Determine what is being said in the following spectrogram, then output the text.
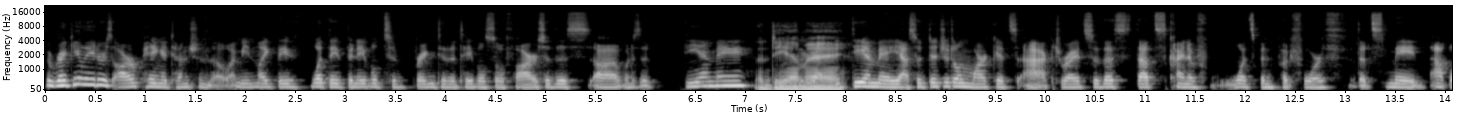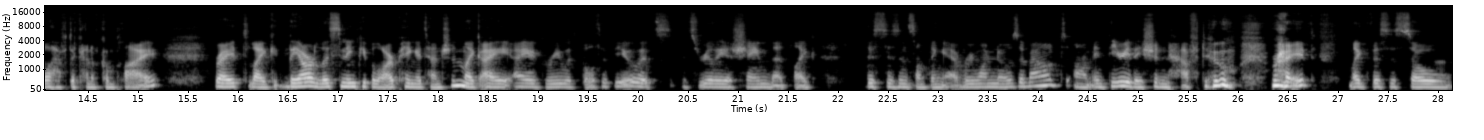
The regulators are paying attention though. I mean, like they've what they've been able to bring to the table so far. So this uh what is it? DMA? The Yeah, DMA. the DMA, yeah. So Digital Markets Act, right? So that's that's kind of what's been put forth that's made Apple have to kind of comply, right? Like they are listening, people are paying attention. Like I I agree with both of you. It's it's really a shame that like this isn't something everyone knows about. Um, in theory, they shouldn't have to, right? Like this is so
